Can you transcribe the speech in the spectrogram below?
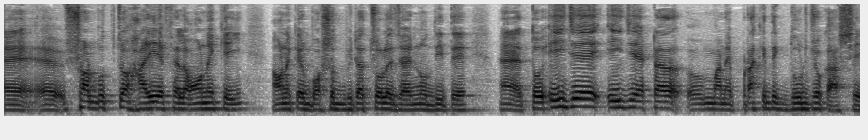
আহ, সর্বোচ্চ হারিয়ে ফেলে অনেকেই অনেকের বসত ভিটা চলে যায় নদীতে। হ্যাঁ তো এই যে এই যে একটা মানে প্রাকৃতিক দুর্যোগ আসে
